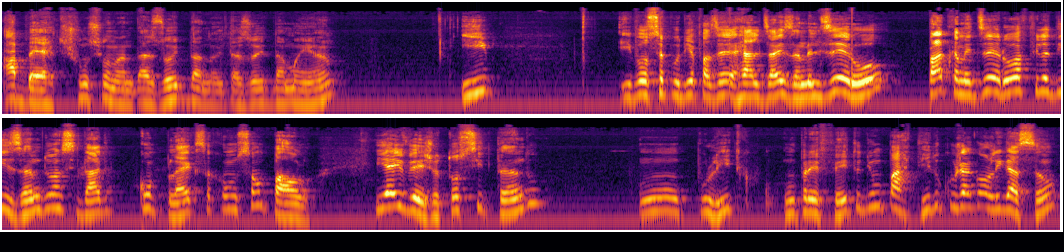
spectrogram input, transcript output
abertos, funcionando das 8 da noite às 8 da manhã. E, e você podia fazer realizar exame. Ele zerou, praticamente zerou a fila de exame de uma cidade complexa como São Paulo. E aí, veja, eu estou citando um político, um prefeito de um partido cuja coligação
